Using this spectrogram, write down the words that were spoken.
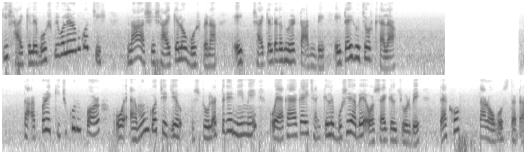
কি সাইকেলে বসবি বলে এরম করছিস? না, সে সাইকেলেও বসবে না। এই সাইকেলটাকে ধরে টানবে। এইটাই হচ্ছে ওর খেলা। তারপরে কিছুক্ষণ পর ও এমন করছে যে স্ট্রোলার থেকে নেমে ও একা একাই সাইকেলে বসে যাবে, ও সাইকেল চড়বে। দেখো তার অবস্থাটা।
